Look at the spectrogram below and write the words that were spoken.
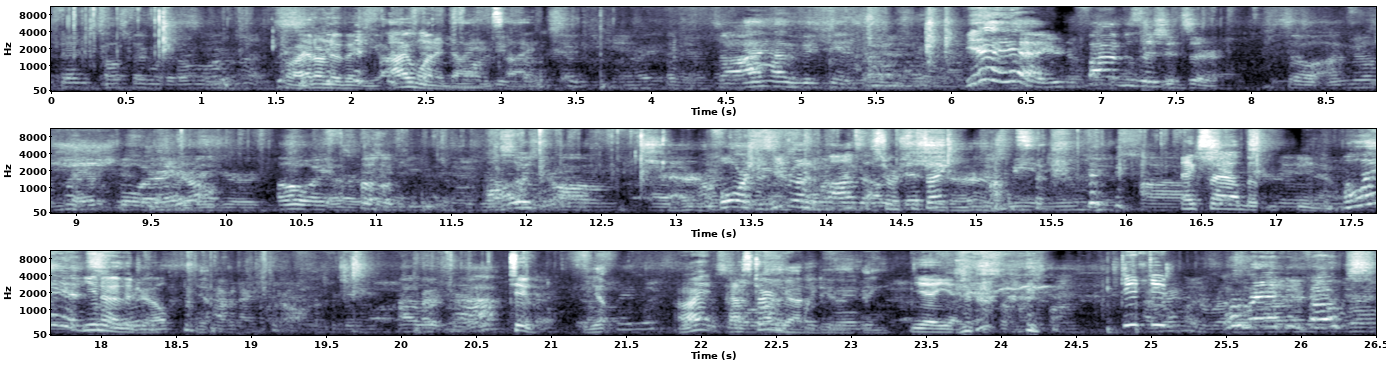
Can I just toss back what I don't? Oh, I don't know about you. I want to die inside. So I have a good chance Yeah, yeah, you're in five position, sir. So I'm gonna play a four. Draw. Oh wait, I suppose I'll keep. Always draw. Um, Four, since you run concept. Sorcerer Strike? Just me and you. Uh, Exile, but you know. Land. You know the drill. have an extra draw in the beginning. I will tap. Two. Yep. All right, pass You turn. gotta do the thing. Yeah, yeah. So much. Doot, doot. We're ramping, folks.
